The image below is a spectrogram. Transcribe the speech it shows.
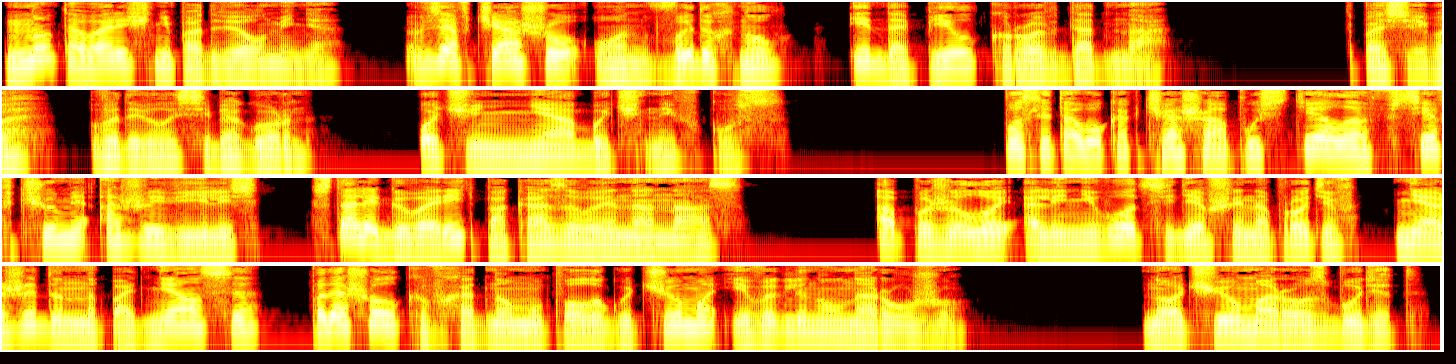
Но товарищ не подвел меня. Взяв чашу, он выдохнул и допил кровь до дна. «Спасибо», — выдавил из себя Горн. «Очень необычный вкус». После того, как чаша опустела, все в чуме оживились, стали говорить, показывая на нас. А пожилой оленевод, сидевший напротив, неожиданно поднялся, подошел к входному пологу чума и выглянул наружу. «Ночью мороз будет», —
